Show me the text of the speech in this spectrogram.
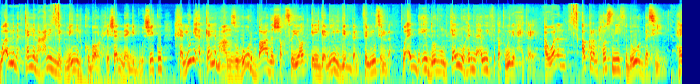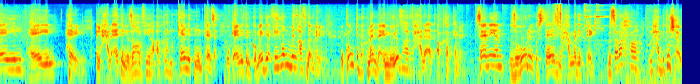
وقبل ما اتكلم عن النجمين الكبار هشام ماجد وشيكو خلوني اتكلم عن ظهور بعض الشخصيات الجميل جدا في الموسم ده وقد إيه دورهم كان مهم قوي في تطوير الحكاية. اولا أكرم حسني في دور بسيم هايل هايل. هايل. الحلقات اللي ظهر فيها أكرم كانت ممتازة وكانت الكوميديا فيهم من أفضل ما يمكن. وكنت بتمنى إنه يظهر في حلقات أكتر كمان. ثانيا ظهور الأستاذ محمد التاجي. بصراحة ما حبيتوش قوي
